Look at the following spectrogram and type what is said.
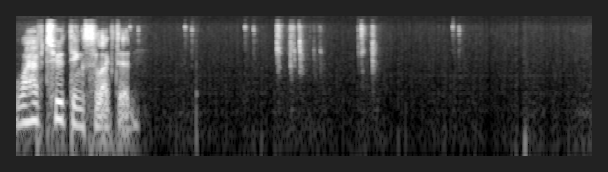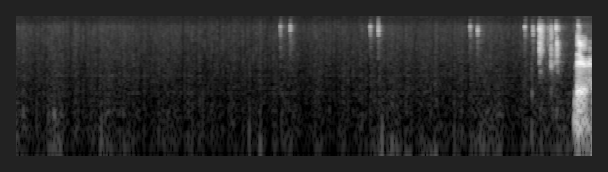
well, I have two things selected. There.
